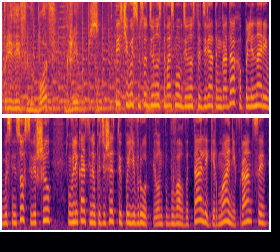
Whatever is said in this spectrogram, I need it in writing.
привив любовь к живописи. В 1898-99 годах Аполлинарий Васнецов совершил увлекательное путешествие по Европе. Он побывал в Италии, Германии, Франции.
